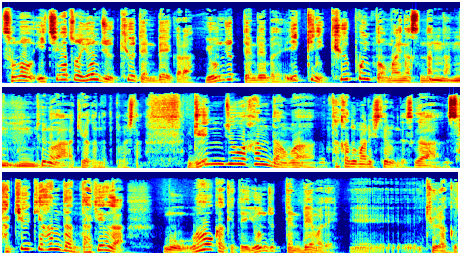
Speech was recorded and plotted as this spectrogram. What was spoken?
その1月の49.0から40.0まで一気に9ポイントマイナスになったというのが明らかになってました。現状判断は高止まりしてるんですが、先行き判断だけがもう輪をかけて40.0まで、えー、急落。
